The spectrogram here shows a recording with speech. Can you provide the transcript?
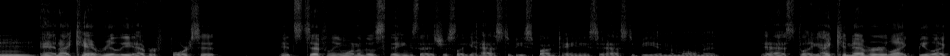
Mm. and I can't really ever force it. It's definitely one of those things that's just like it has to be spontaneous. It has to be in the moment. It has to like I can never like be like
